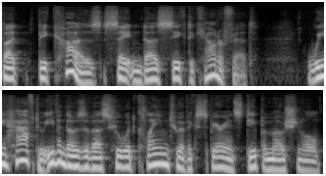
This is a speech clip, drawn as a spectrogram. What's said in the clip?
But because Satan does seek to counterfeit, we have to, even those of us who would claim to have experienced deep emotional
